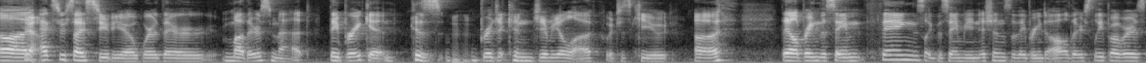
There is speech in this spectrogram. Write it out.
uh, Yeah. exercise studio where their mothers met. They break in because Mm-hmm. Bridget can Jimmy a lock, which is cute. Uh, they all bring the same things, like the same munitions that they bring to all their sleepovers.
